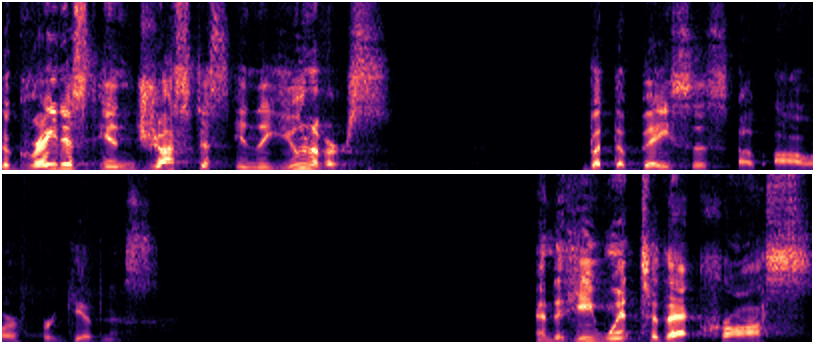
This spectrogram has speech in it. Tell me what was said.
the greatest injustice in the universe, but the basis of our forgiveness. And that he went to that cross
